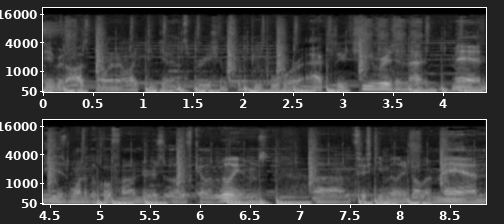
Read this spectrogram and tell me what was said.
David Osborne. I like to get inspiration from people who are actually achievers, and that man is one of the co-founders of Keller Williams, um, $50 million man.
